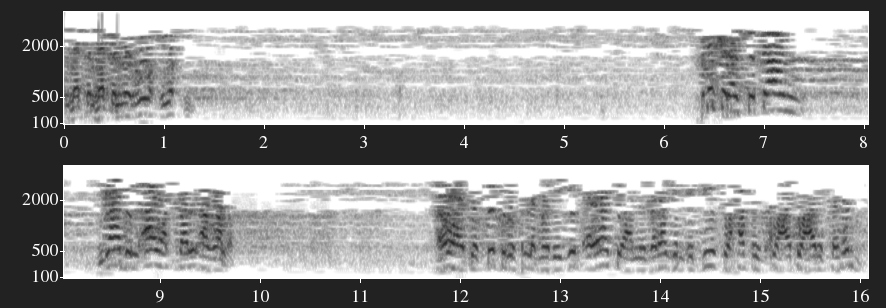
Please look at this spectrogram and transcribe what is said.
لكن لكن الروح يحيي فكر الشيطان جاب الآية بطريقة غلط. اوعى تفتكروا لما بيجيب آيات يعني ده راجل قديس وحافظ اوعى وعارف فهمها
